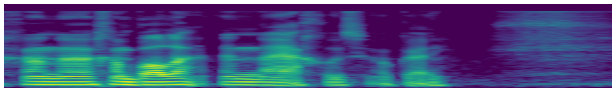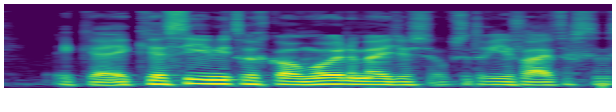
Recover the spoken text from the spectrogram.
gaan, gaan ballen. En nou ja, goed, oké. Ik, ik zie hem niet terugkomen hoor in de majors op zijn 53ste.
